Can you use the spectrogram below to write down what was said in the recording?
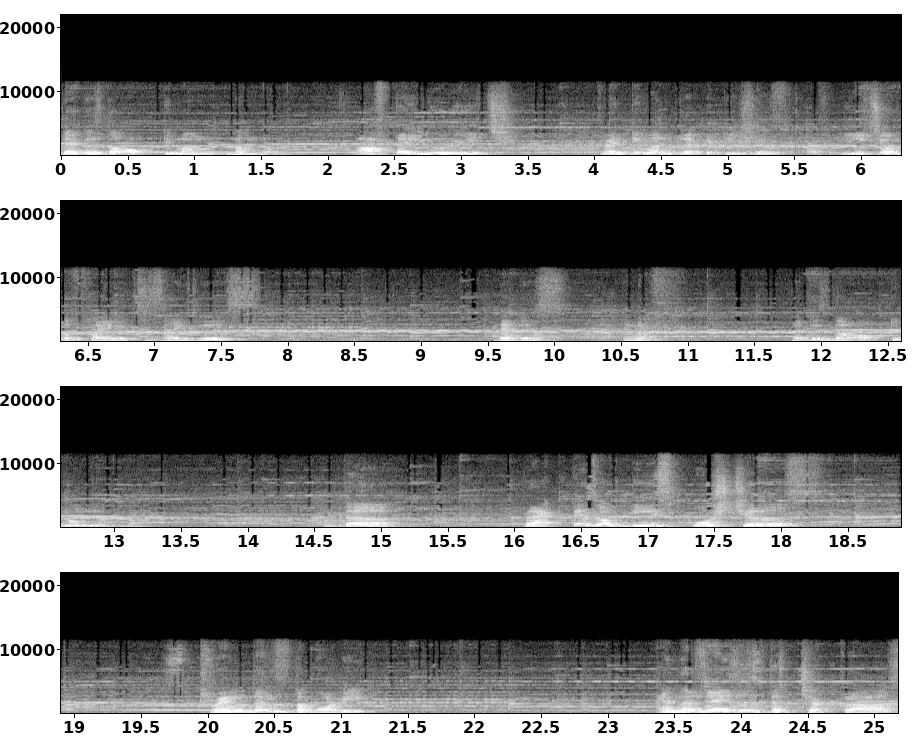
That is the optimum number. After you reach 21 repetitions of each of the 5 exercises, that is enough. That is the optimum number. The practice of these postures strengthens the body, energizes the chakras,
